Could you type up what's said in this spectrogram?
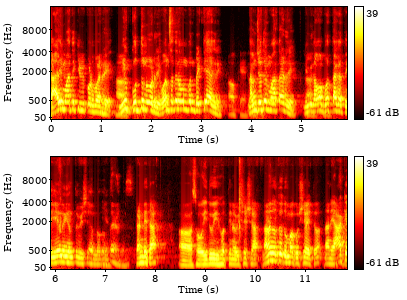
ಗಾಳಿ ಮಾತಿ ಕಿವಿ ಕೊಡ್ಬೇಡ್ರಿ. ನೀವು ಖುದ್ದು ನೋಡ್ರಿ ಒಂದ್ಸತಿ ನಮ್ಮನ್ ಬಂದ್ ಭೇಟಿ ಆಗ್ರಿ. ನಮ್ ಜೊತೆ ಮಾತಾಡ್ರಿ. ನಿಮ್ಗೆ ಅವಾಗ ಗೊತ್ತಾಗತ್ತೆ ಏನು ಎಂತ ವಿಷಯ ಅನ್ನೋದು ಅಂತ ಹೇಳಿ ಖಂಡಿತ. ಸೊ ಇದು ಈ ಹೊತ್ತಿನ ವಿಶೇಷ. ನನಗಂತೂ ತುಂಬ ಖುಷಿ ಆಯಿತು. ನಾನು ಯಾಕೆ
